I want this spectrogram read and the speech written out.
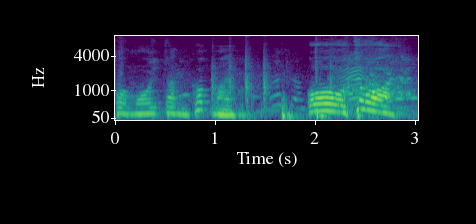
bộ môi trần khốc mày. Ồ, chua. Ờ,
